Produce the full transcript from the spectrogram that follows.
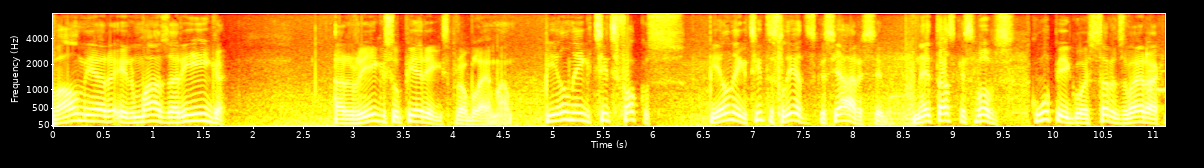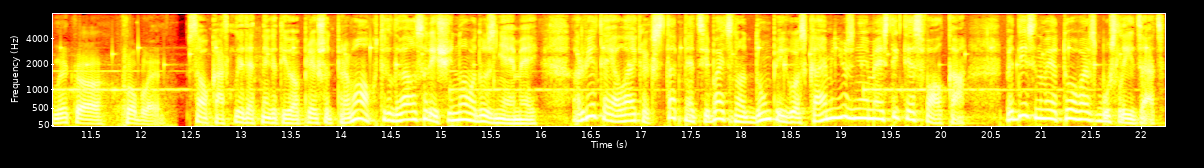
Valmiera ir maza Rīga ar Rīgas un pierīgas problēmām. Pilnīgi cits fokus. Pilnīgi citas lietas, kas jārisina. Ne tas, kas mums kopīgos saredz vairāk nekā problēma. Savukārt, kliedēt negatīvo priekšstatu par valku, tagad vēlas arī šī novada uzņēmēji. Ar vietējā laikraksta starpniecību aicinot dumpīgos kaimiņu uzņēmējus tikties valkā, bet diezgan vai to vairs būs līdzēts.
